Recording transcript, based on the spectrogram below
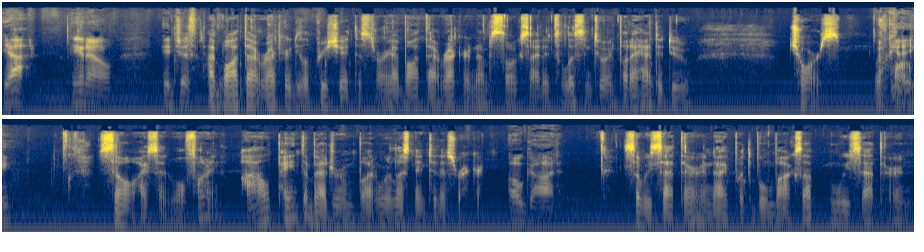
Yeah. You know, it just I bought that record. You'll appreciate the story. I bought that record and I'm so excited to listen to it, but I had to do chores. With Mom. okay. So I said, well, fine. I'll paint the bedroom, but we're listening to this record. Oh God. So we sat there and I put the boombox up and we sat there and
